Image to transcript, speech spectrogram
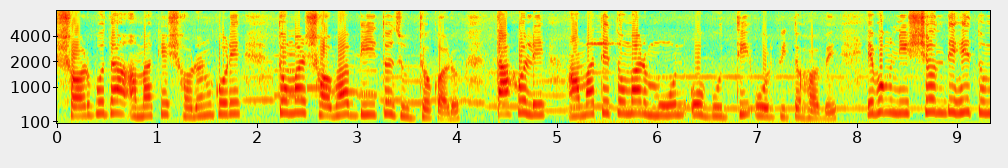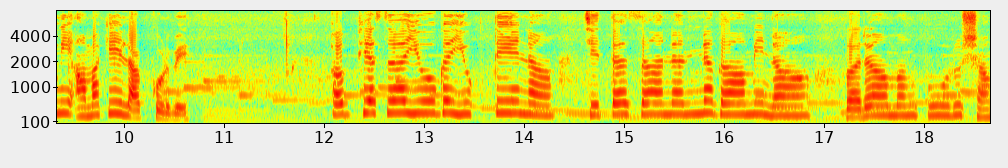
সর্বদা আমাকে স্মরণ করে তোমার স্বভাববিহিত যুদ্ধ করো। তাহলে আমাতে তোমার মন ও বুদ্ধি অর্পিত হবে এবং নিঃসন্দেহে তুমি আমাকেই লাভ করবে। পরমং পুরুষং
